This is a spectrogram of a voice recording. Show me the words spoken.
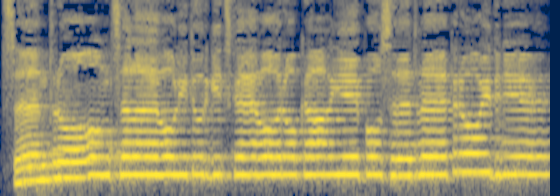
Centrom celého liturgického roka je posvetné trojdnie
